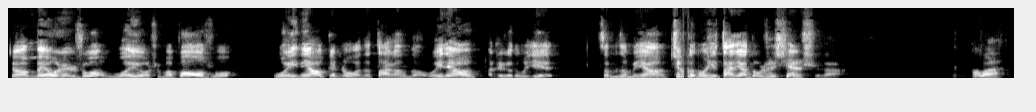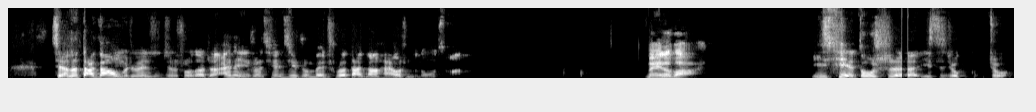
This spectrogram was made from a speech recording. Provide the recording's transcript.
对吧？没有人说我有什么包袱，我一定要跟着我的大纲走，我一定要把这个东西怎么怎么样，这个东西大家都是现实的，好吧？行，那大纲我们这边就说到这。哎，那你说前期准备除了大纲还有什么东西吗？没了吧？一切都是意思就就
